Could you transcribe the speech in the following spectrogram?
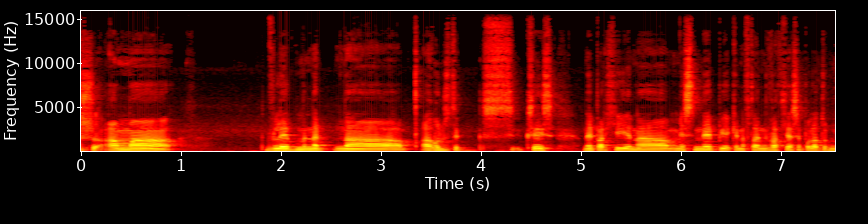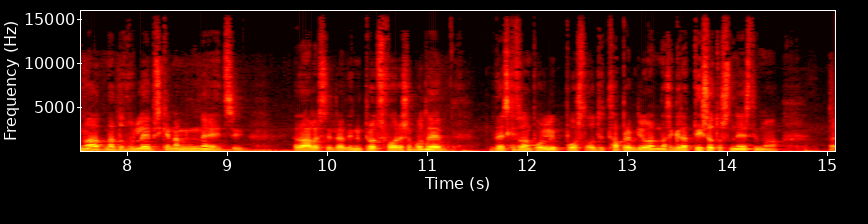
σω άμα βλέπουμε να, να αγωνίζεται, ξ- ξέρεις, να υπάρχει ένα, μια συνέπεια και να φτάνει βαθιά σε πολλά τουρνουά, να το δουλέψει και να μην είναι έτσι. Κατάλαβες. Δηλαδή είναι οι πρώτες φορές, οπότε δεν σκεφτόταν πολύ πώς, ότι θα πρέπει λίγο να συγκρατήσω το συνέστημα. Ε,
